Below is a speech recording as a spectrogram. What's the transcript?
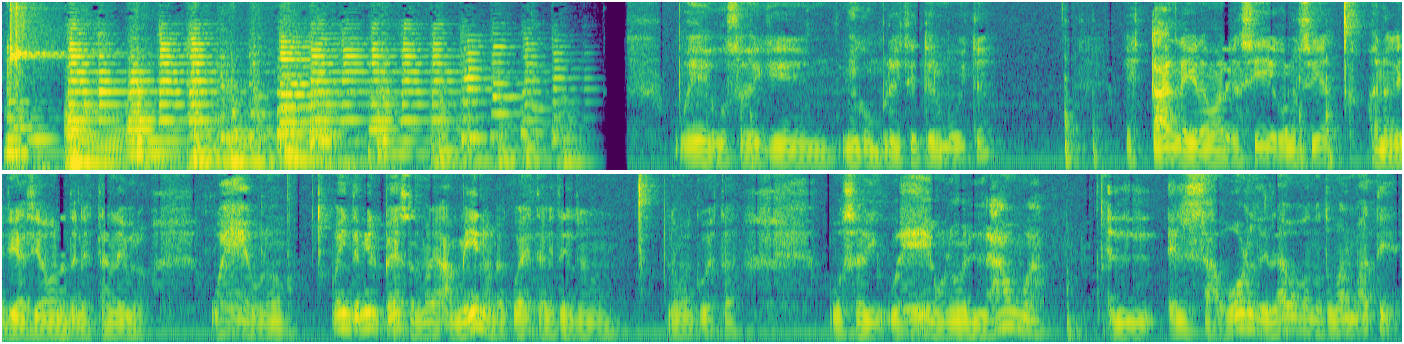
Wey, vos sabés que me compré este termo, ¿viste? Stanley, la marca sí, conocida. Bueno, que te decía, vos no tenés Stanley, pero... Wey, ¿no? 20 mil pesos, nomás. a mí no me cuesta, ¿viste? Yo no, me cuesta. Vos sabés, wey, ¿no? El agua, el, el sabor del agua cuando tomás mate,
